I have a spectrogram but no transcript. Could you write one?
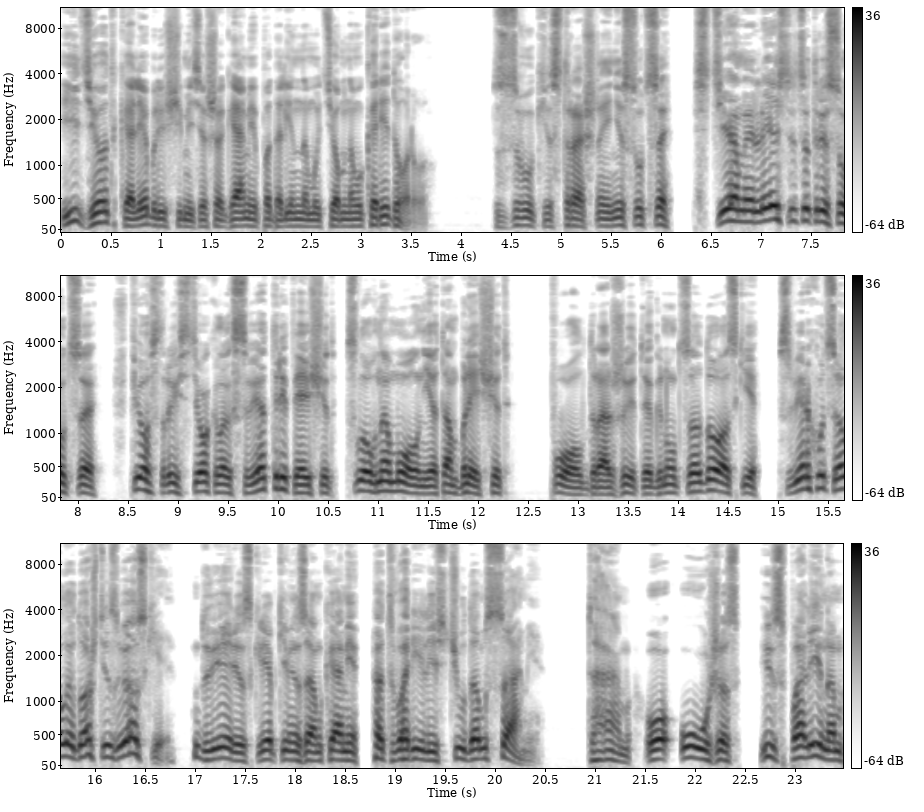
идет колеблющимися шагами по длинному темному коридору. Звуки страшные несутся, стены лестницы трясутся, в пестрых стеклах свет трепещет, словно молния там блещет. Пол дрожит и гнутся доски, сверху целый дождь и звездки. Двери с крепкими замками отворились чудом сами. Там, о ужас, исполином,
